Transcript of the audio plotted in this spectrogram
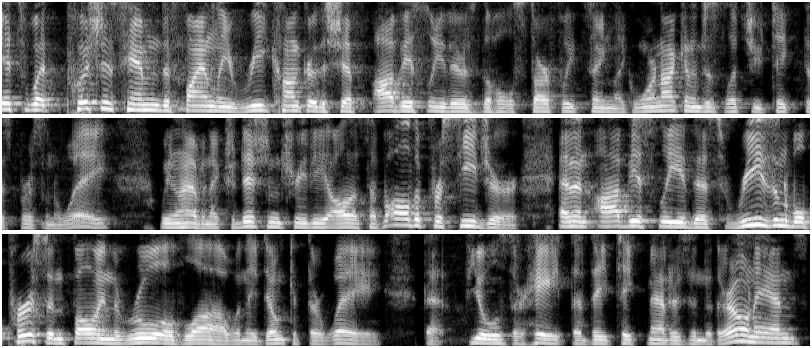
It's what pushes him to finally reconquer the ship. Obviously, there's the whole Starfleet saying, like, we're not going to just let you take this person away. We don't have an extradition treaty, all that stuff, all the procedure. And then obviously, this reasonable person following the rule of law when they don't get their way that fuels their hate, that they take matters into their own hands.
